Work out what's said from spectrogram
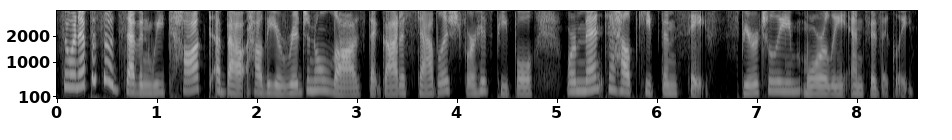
So, in episode 7, we talked about how the original laws that God established for his people were meant to help keep them safe, spiritually, morally, and physically.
